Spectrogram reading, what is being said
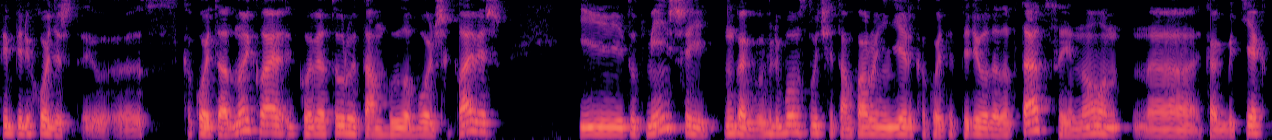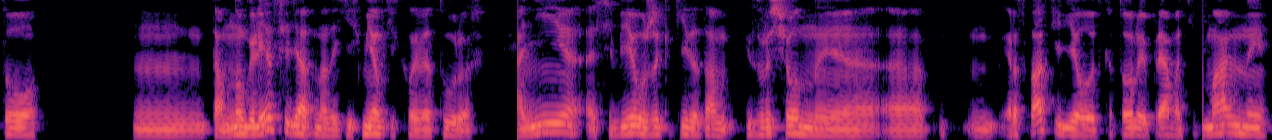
ты переходишь э, с какой-то одной кла- клавиатуры, там было больше клавиш, и тут меньше, ну, как бы в любом случае там пару недель какой-то период адаптации, но как бы те, кто там много лет сидят на таких мелких клавиатурах, они э, себе уже какие-то там извращенные э, раскладки делают, которые прямо оптимальные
